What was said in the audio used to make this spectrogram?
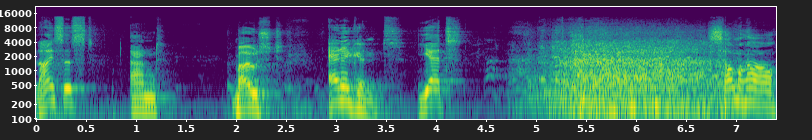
Nicest. and most elegant, Yet. somehow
